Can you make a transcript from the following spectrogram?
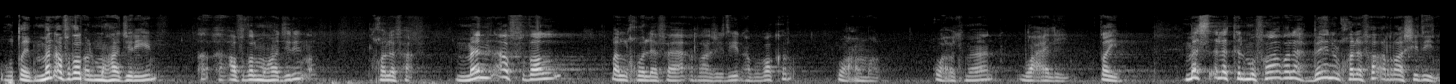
وطيب من أفضل المهاجرين؟ أفضل المهاجرين الخلفاء. من أفضل الخلفاء الراشدين؟ أبو بكر وعمر وعثمان وعلي. طيب مسألة المفاضلة بين الخلفاء الراشدين.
